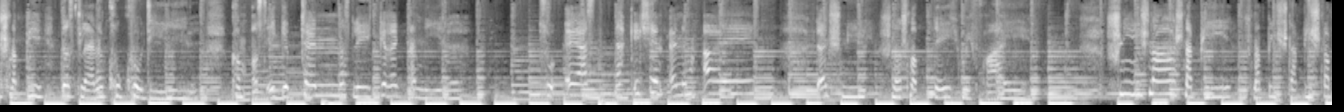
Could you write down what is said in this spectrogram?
Bin Schnappi, das kleine Krokodil. Komm aus Ägypten, das liegt direkt am Nil. Zuerst lag ich in einem Ei, dann schnie, schna, schnappte ich mich frei. Schnie, schna, schnappi, schnappi, schnappi, schnapp.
